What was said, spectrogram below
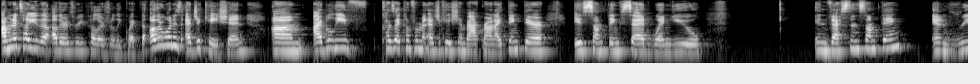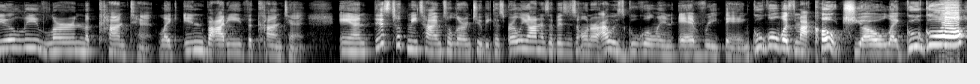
I'm going to tell you the other three pillars really quick. The other one is education. Um, I believe because I come from an education background, I think there is something said when you invest in something and really learn the content, like embody the content. And this took me time to learn too, because early on as a business owner, I was Googling everything. Google was my coach, yo. Like Google,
